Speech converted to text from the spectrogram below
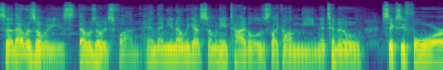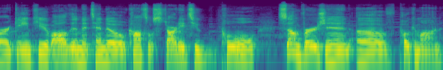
So that was always that was always fun. And then you know we got so many titles like on the Nintendo 64, GameCube, all the Nintendo consoles started to pull some version of Pokemon,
